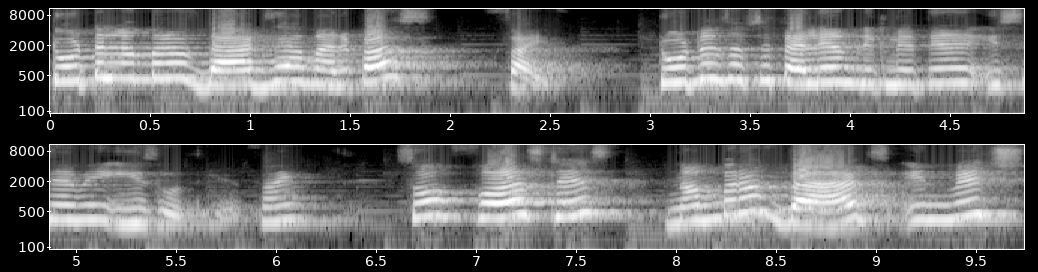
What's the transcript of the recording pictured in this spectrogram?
टोटल नंबर ऑफ़ बैग्स है हमारे पास फाइव टोटल सबसे पहले हम लिख लेते हैं, इससे हमें ईज होती है. Fine so first is number of bags in which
